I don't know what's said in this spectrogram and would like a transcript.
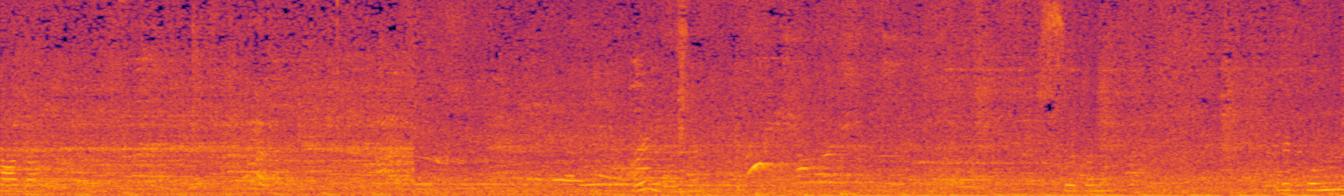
надо? Ой, боже. Что оно? Прикольно.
